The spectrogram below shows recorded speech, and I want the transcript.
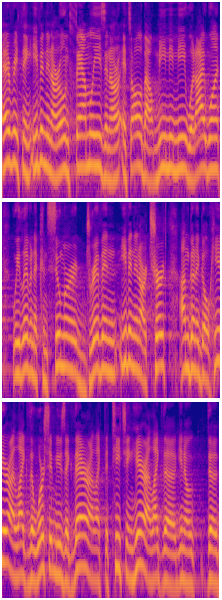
Everything, even in our own families, and our, it's all about me, me, me, what I want. We live in a consumer driven, even in our church, I'm going to go here. I like the worship music there. I like the teaching here. I like the, you know, the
